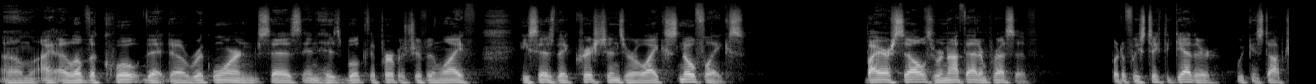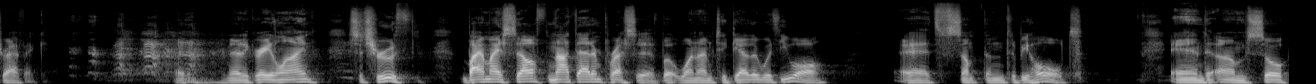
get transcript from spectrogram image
Um, I, I, love the quote that uh, Rick Warren says in his book, The Purpose Driven Life. He says that Christians are like snowflakes. By ourselves, we're not that impressive. But if we stick together, we can stop traffic. Isn't that a great line? It's the truth. By myself, not that impressive. But when I'm together with you all, it's something to behold. And um, so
